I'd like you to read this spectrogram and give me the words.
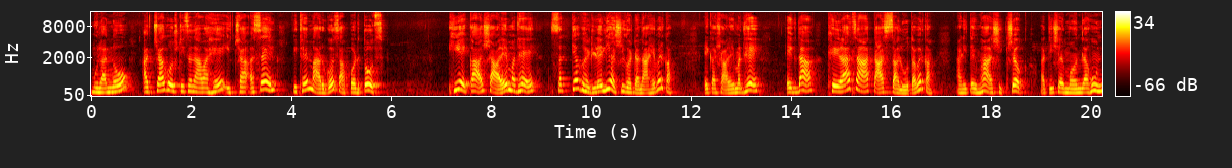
मुलांनो आजच्या गोष्टीचं नाव आहे इच्छा असेल तिथे मार्ग सापडतोच. ही एका शाळेमध्ये सत्य घडलेली अशी घटना आहे बरं का. एका शाळेमध्ये एकदा खेळाचा तास चालू होता बरं का. आणि तेव्हा शिक्षक अतिशय मन लावून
